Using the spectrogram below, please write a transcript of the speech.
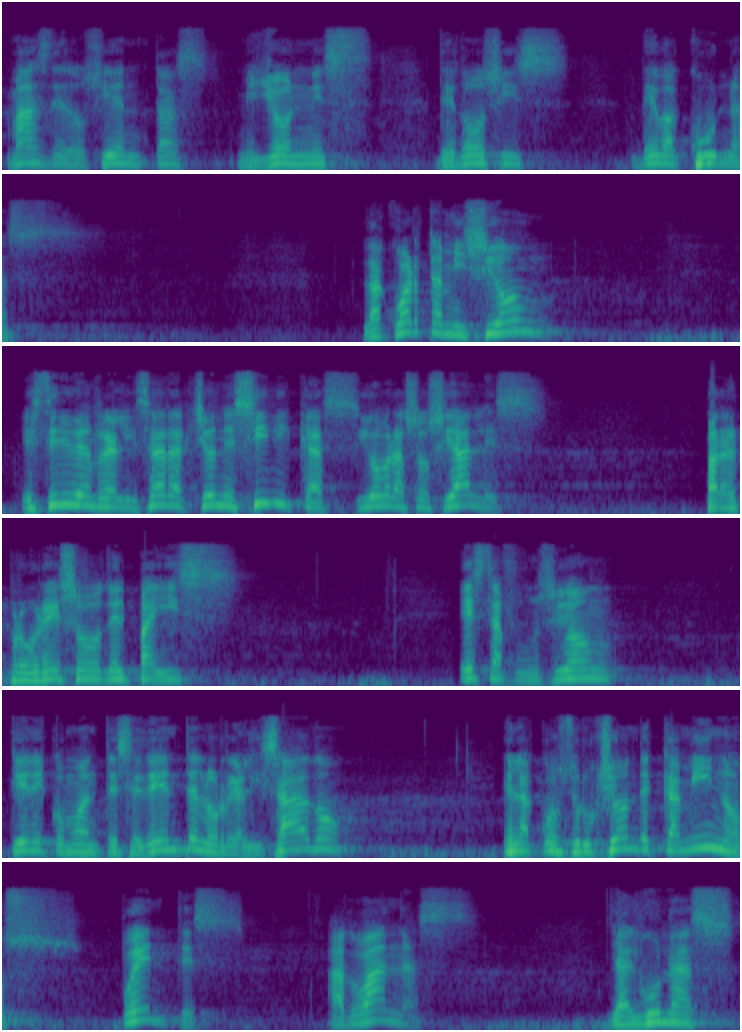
más de 200 millones de dosis de vacunas. La cuarta misión estriba en realizar acciones cívicas y obras sociales para el progreso del país. Esta función tiene como antecedente lo realizado en la construcción de caminos, puentes, aduanas y algunas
